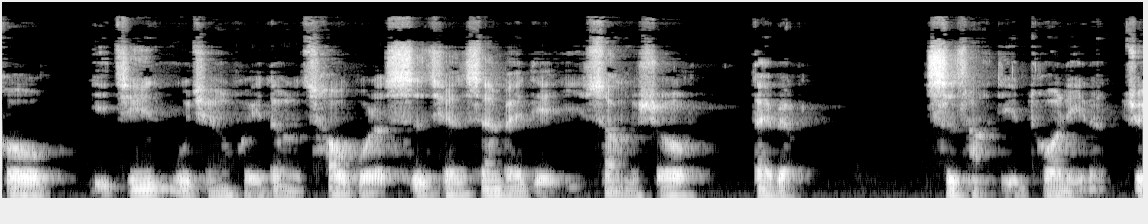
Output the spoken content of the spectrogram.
后已经目前回到了超过了四千三百点以上的时候，代表市场已经脱离了最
